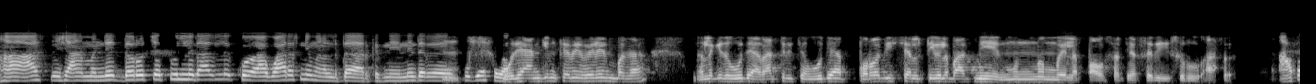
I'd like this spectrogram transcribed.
हा आज ते शा- म्हणजे दररोजच्या तुलनेत आज लय को- वारच नाही म्हणाल तर हरकत नाही. नाही तर खूप जास्त वार. उद्या आणखीन कमी होईल बघा. लगेच उद्या रात्रीच्या उद्या परवा दिवशीला टीव्हीला बातमी येईल मुं- मुंबईला पावसाच्या सरी सुरू असं. आता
